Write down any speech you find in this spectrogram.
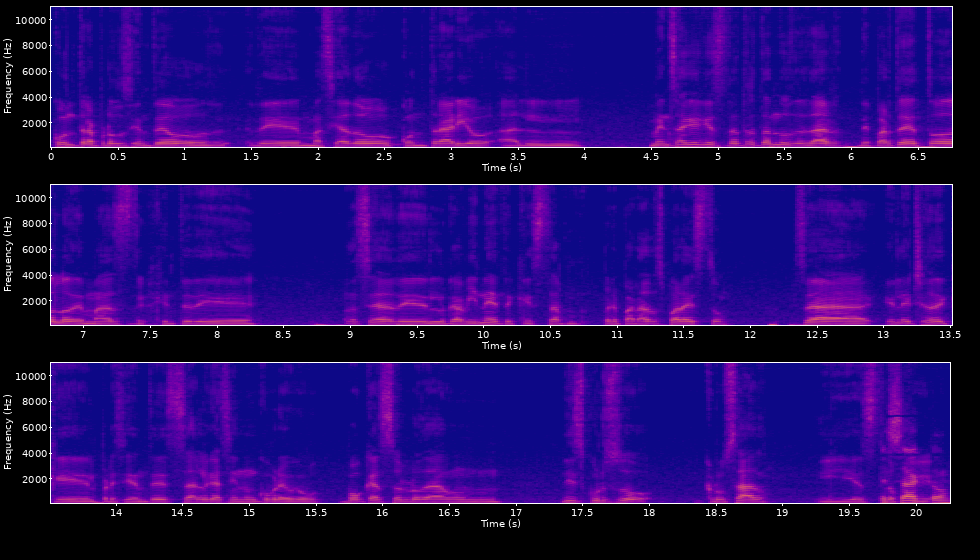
contraproducente o demasiado contrario al mensaje que se está tratando de dar de parte de todo lo demás, de gente de, o sea, del gabinete que están preparados para esto. O sea, el hecho de que el presidente salga sin un cubrebocas solo da un discurso cruzado. Y es lo, Exacto.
